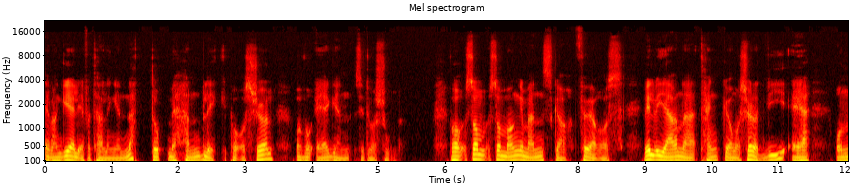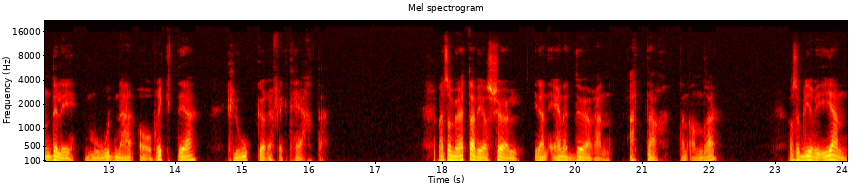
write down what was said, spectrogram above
evangeliefortellingen nettopp med henblikk på oss sjøl og vår egen situasjon. For som så mange mennesker før oss, vil vi gjerne tenke om oss sjøl at vi er åndelig modne og oppriktige, kloke og reflekterte. Men så møter vi oss sjøl i den ene døren etter den andre, og så blir vi igjen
